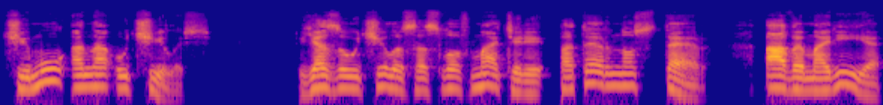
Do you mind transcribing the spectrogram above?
чему она училась. Я заучила со слов матери «Патер Ностер», Аве Мария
